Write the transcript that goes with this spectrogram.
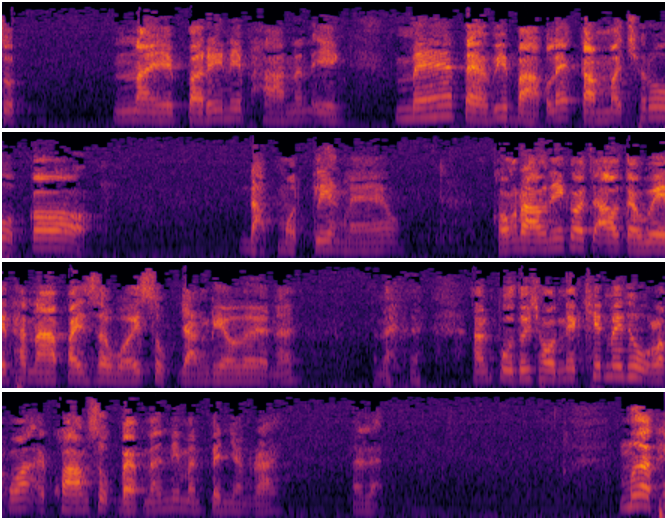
สุดในปรินิพานนั่นเอง แม้แต่วิบากและกรรมมชรูปก็ดับหมดเกลี้ยงแล้ว ของเรานี่ก็จะเอาแต่เวทนาไปเสวยสุขอย่างเดียวเลยนะอันปุถุชนเนี่ยคิดไม่ถูกหรอกว่าความสุขแบบนั้นนี่มันเป็นอย่างไรนั่นแหละ เมื่อเท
